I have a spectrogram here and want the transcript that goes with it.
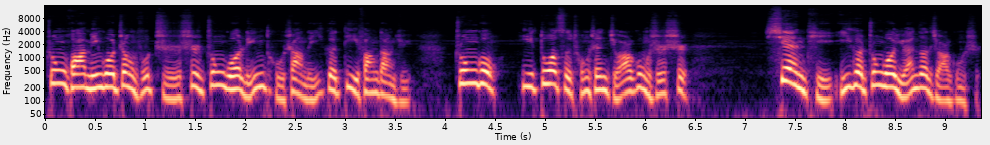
中华民国政府只是中国领土上的一个地方当局。中共亦多次重申，九二共识是现体一个中国原则的九二共识。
